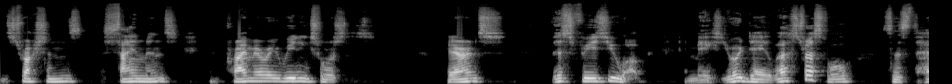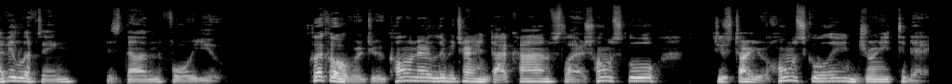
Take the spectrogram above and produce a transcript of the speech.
instructions, assignments, and primary reading sources. Parents, this frees you up and makes your day less stressful since the heavy lifting is done for you. Click over to culinarylibertarian.com slash homeschool to start your homeschooling journey today.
